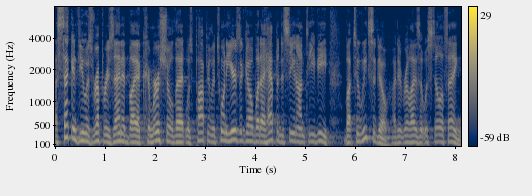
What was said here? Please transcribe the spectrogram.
A second view is represented by a commercial that was popular 20 years ago, but I happened to see it on TV about two weeks ago. I didn't realize it was still a thing.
